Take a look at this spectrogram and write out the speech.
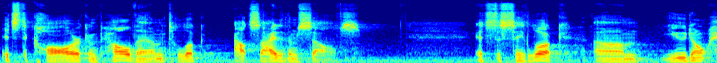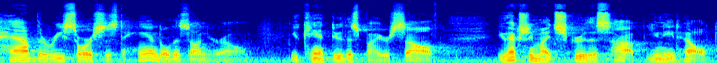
It's to call or compel them to look outside of themselves. It's to say, look, um, you don't have the resources to handle this on your own. You can't do this by yourself. You actually might screw this up. You need help.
